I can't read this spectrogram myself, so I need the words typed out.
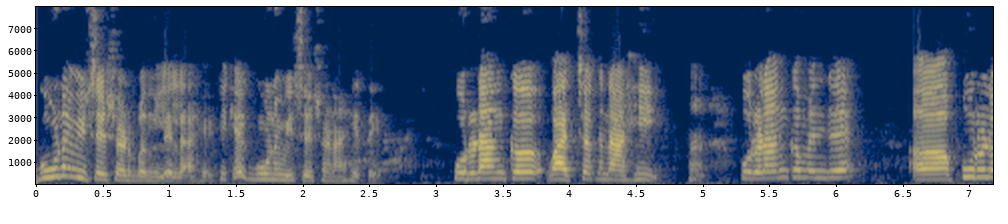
गुण विशेषण बनलेलं आहे. ठीक आहे? गुण विशेषण आहे ते. पूर्णांक वाचक नाही. पूर्णांक म्हणजे पूर्ण.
